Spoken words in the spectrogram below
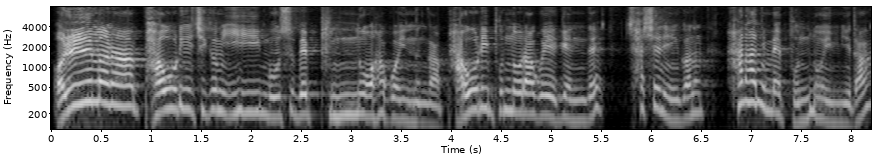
얼마나 바울이 지금 이 모습에 분노하고 있는가. 바울이 분노라고 얘기했는데 사실은 이거는 하나님의 분노입니다.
